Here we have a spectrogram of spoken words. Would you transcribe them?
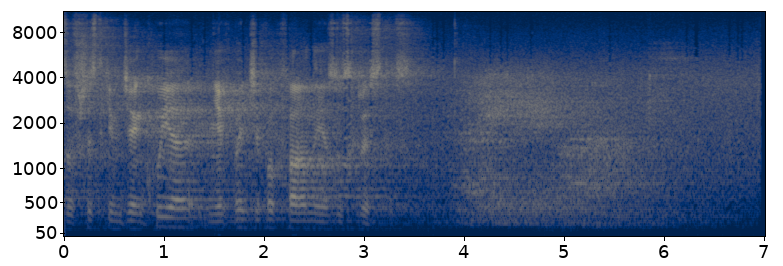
Bardzo wszystkim dziękuję. Niech będzie pochwalony Jezus Chrystus.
